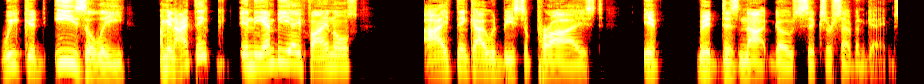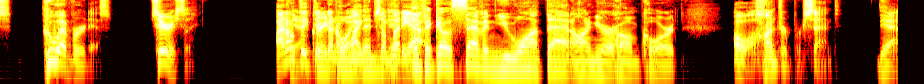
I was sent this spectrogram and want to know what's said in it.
we could easily I mean I think in the NBA finals I think I would be surprised it does not go six or seven games. Whoever it is. Seriously. I don't yeah, think they're going to wipe then somebody if, out. If it goes seven, you want that on your home court. Oh, 100%. Yeah,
